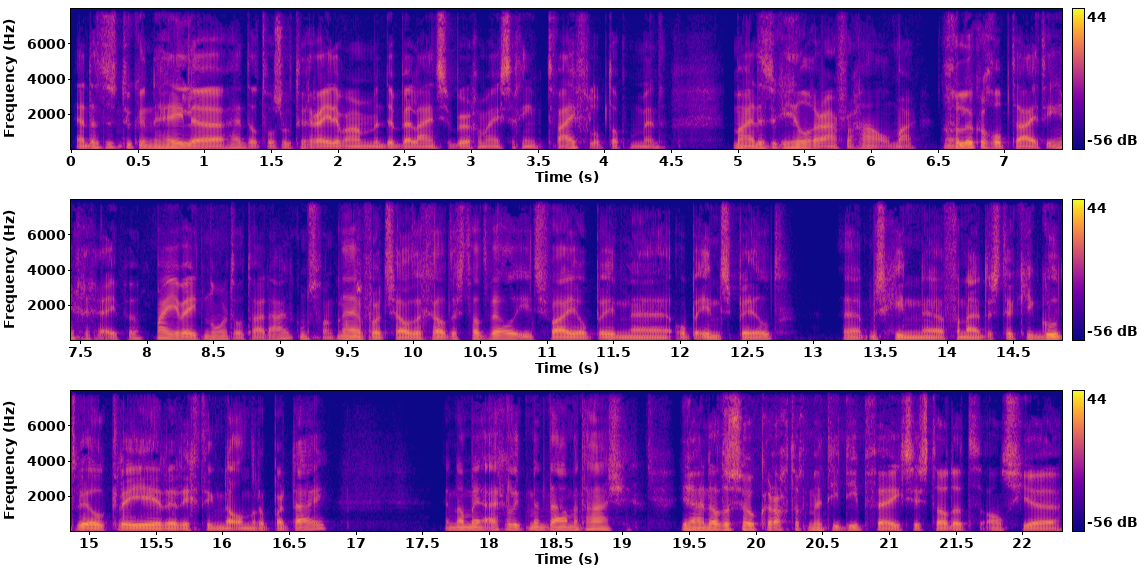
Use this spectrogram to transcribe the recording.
Ja, dat is natuurlijk een hele. Hè, dat was ook de reden waarom de Berlijnse burgemeester ging twijfelen op dat moment. Maar het is natuurlijk een heel raar verhaal. Maar gelukkig op tijd ingegrepen. Maar je weet nooit wat daar de uitkomst van komt. Nee, voor hetzelfde geld is dat wel iets waar je op, in, uh, op inspeelt. Uh, misschien uh, vanuit een stukje goodwill creëren richting de andere partij. En dan ben je eigenlijk met name het haasje. Ja, en dat is zo krachtig met die deepfakes. Is dat het als je,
